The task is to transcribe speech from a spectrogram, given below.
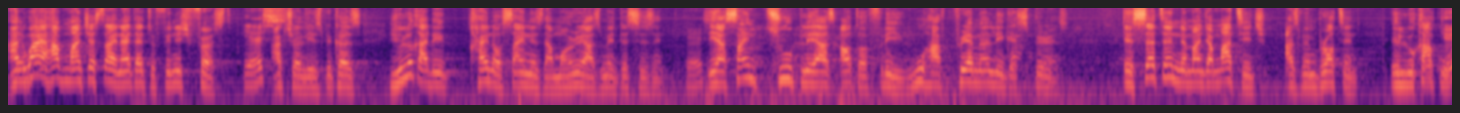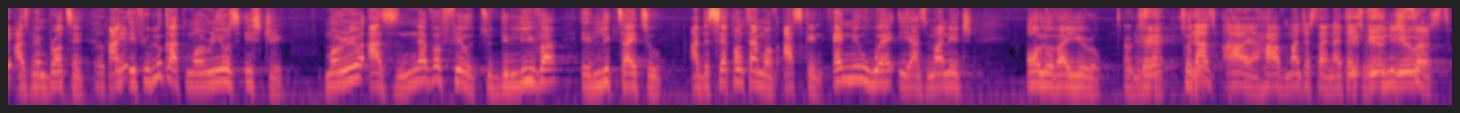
And why I have Manchester United to finish first, Yes. actually, is because you look at the kind of signings that Mourinho has made this season. Yes. He has signed two players out of three who have Premier League experience. A certain Nemanja Matic has been brought in. A Lukaku Okay. has been brought in. Okay. And if you look at Mourinho's history, Mourinho has never failed to deliver a league title at the second time of asking anywhere he has managed all over Europe. Okay. Understand? So You- that's how I have Manchester United You- to you- finish you- first.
